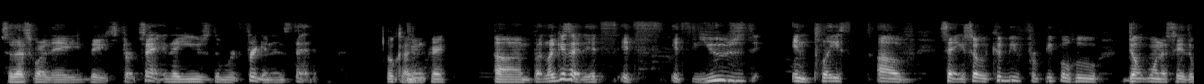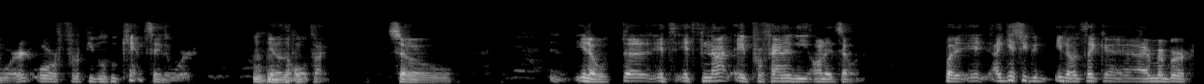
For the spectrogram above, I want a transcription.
so that's why they they start saying they use the word friggin instead. Okay. Okay. Um, but like I said, it's it's it's used in place of saying. So it could be for people who don't want to say the word, or for people who can't say the word. Mhm. You know, the whole time. So, you know, the, it's it's not a profanity on its own. But it, I guess you could, you know, it's like uh, I remember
